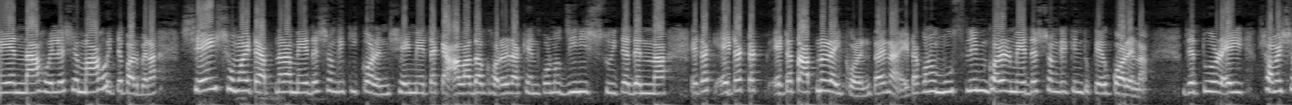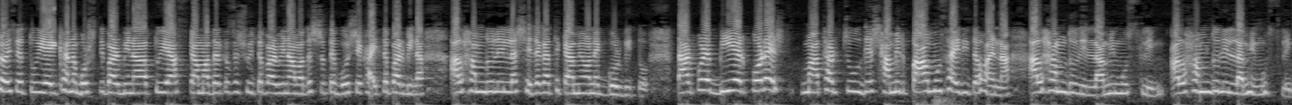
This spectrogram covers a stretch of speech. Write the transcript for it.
মেয়ের না হইলে সে মা হইতে পারবে না, সেই সময়টা আপনারা মেয়েদের সঙ্গে কি করেন? সেই মেয়েটাকে আলাদা ঘরে রাখেন, কোনো জিনিস শুইতে দেন না। এটা এটা একটা, এটা তো আপনারাই করেন, তাই না? এটা কোনো মুসলিম ঘরের মেয়েদের সঙ্গে কিন্তু কেউ করে না। যে তোর এই সমস্যা হয়েছে, তুই এইখানে বসতে পারবি না, তুই আজকে আমাদের কাছে শুইতে পারবি না, আমাদের সাথে বসে খাইতে পারবি না। আলহামদুলিল্লাহ, সে জায়গা থেকে আমি অনেক গর্বিত। তারপরে বিয়ের পরে মাথার চুল দিয়ে স্বামীর পা মুছাই দিতে হয় না। আলহামদুলিল্লাহ, আমি মুসলিম। আলহামদুলিল্লাহ, আমি মুসলিম।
